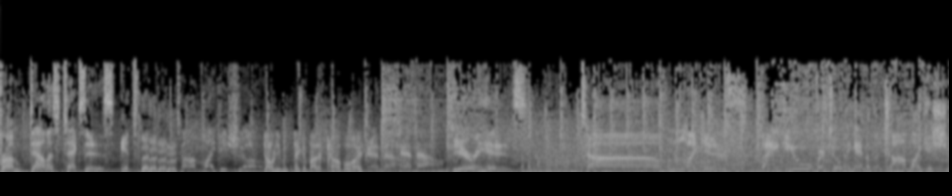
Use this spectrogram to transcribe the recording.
From Dallas, Texas, it's the, the, the Tom Leykis Show. Don't even think about it, cowboy. And now, and now, here he is, Tom Leykis. Thank you for tuning in to the Tom Leykis Show.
